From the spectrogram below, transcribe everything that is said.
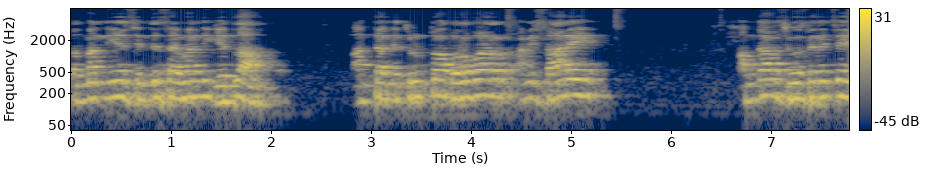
सन्माननीय शिंदे साहेबांनी घेतला आणि त्या नेतृत्वाबरोबर आम्ही सारे आमदार शिवसेनेचे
